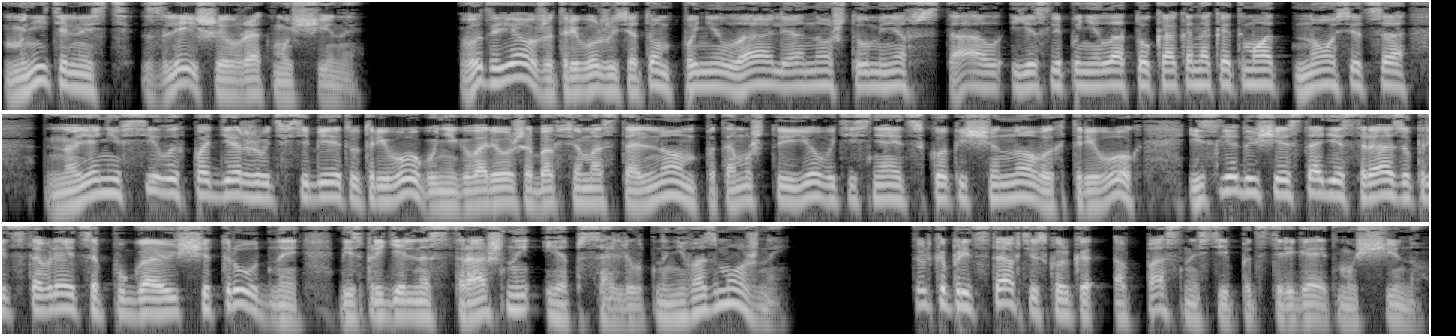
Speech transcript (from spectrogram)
Мнительность — злейший враг мужчины. Вот и я уже тревожусь о том, поняла ли оно, что у меня встал, и если поняла, то как она к этому относится. Но я не в силах поддерживать в себе эту тревогу, не говоря уж обо всем остальном, потому что ее вытесняет скопище новых тревог, и следующая стадия сразу представляется пугающе трудной, беспредельно страшной и абсолютно невозможной. Только представьте, сколько опасностей подстерегает мужчину.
